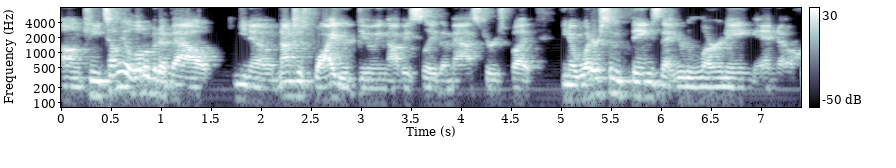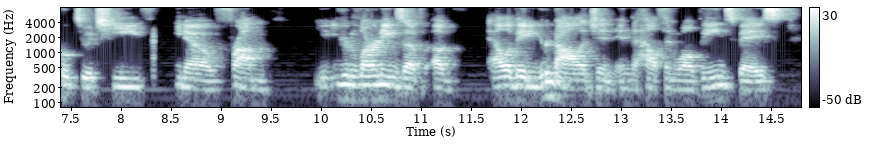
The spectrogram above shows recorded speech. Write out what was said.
Um, can you tell me a little bit about you know not just why you're doing obviously the masters, but you know what are some things that you're learning and uh, hope to achieve you know from your learnings of, of elevating your knowledge in, in the health and well-being space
